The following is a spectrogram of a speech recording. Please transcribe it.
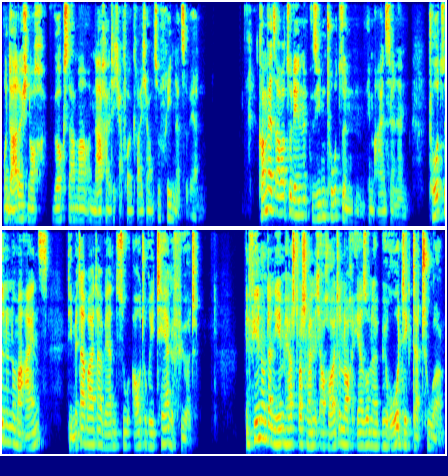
und dadurch noch wirksamer und nachhaltig erfolgreicher und zufriedener zu werden. Kommen wir jetzt aber zu den sieben Todsünden im Einzelnen. Todsünde Nummer eins, die Mitarbeiter werden zu autoritär geführt. In vielen Unternehmen herrscht wahrscheinlich auch heute noch eher so eine Bürodiktatur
